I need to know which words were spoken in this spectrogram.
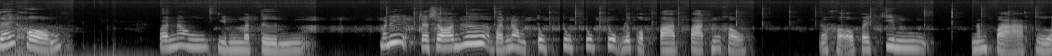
ได้ของป้าน้องกินมาตื่นมานี่จะสอนเฮ้ป้าน้องตุบตุบตุบตุบแล้วก็ปาดปาดให้เขา แล้วเขาเอาไปจิ้มน้ำปลาเกลือ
